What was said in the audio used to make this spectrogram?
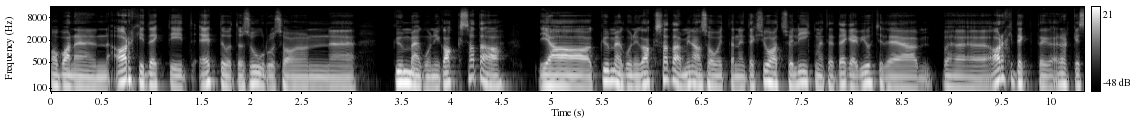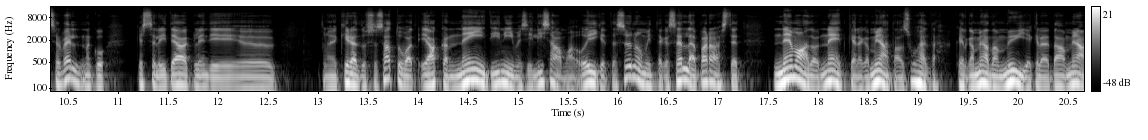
ma panen arhitektid, ettevõtte suurus on äh, kümme kuni kakssada. Ja kümme kuni kakssada, mina soovitan näiteks juhatuse liikmete, tegevjuhtide ja äh, arhitektidega, kes seal veel nagu, kes selle ideaalkliendi äh, kirjeldusse satuvad ja hakkan neid inimesi lisama õigete sõnumitega, sellepärast et nemad on need, kellega mina tahan suhelda, kellega mina tahan müüa, kelle tahan mina,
